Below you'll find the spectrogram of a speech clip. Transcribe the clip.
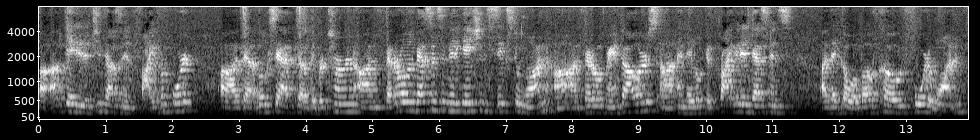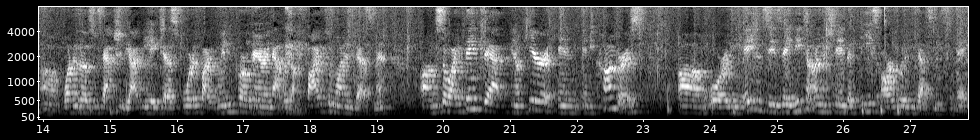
uh, updated a 2005 report uh, that looks at uh, the return on federal investments in mitigation, six to one uh, on federal grant dollars, uh, and they looked at private investments uh, that go above code, four to one. one of those was actually the IBHS Fortified Wind Program, and that was a five to one investment. Um, so I think that you know here in, in Congress, um, or the agencies, they need to understand that these are good investments to make.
